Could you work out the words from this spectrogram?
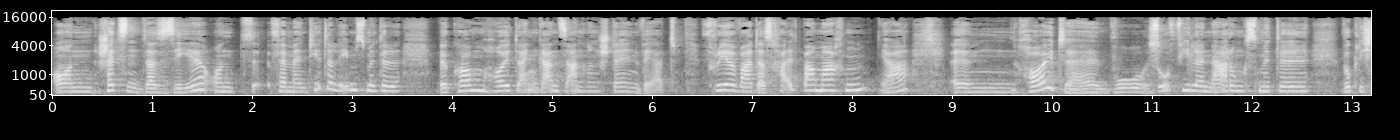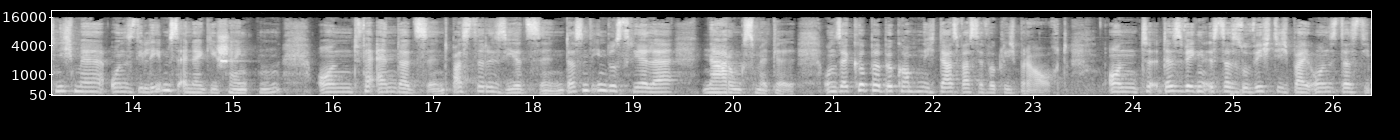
und schätzen das sehr. Und fermentierte Lebensmittel bekommen heute einen ganz anderen Stellenwert. Früher war das haltbar machen, ja. Ähm, heute, wo so viele Nahrungsmittel wirklich nicht mehr uns die Lebensenergie schenken und verändert sind, pasteurisiert sind, das sind industrielle Nahrungsmittel. Unser Körper bekommt nicht das, was er wirklich braucht. Und deswegen ist das so wichtig bei uns, dass die,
